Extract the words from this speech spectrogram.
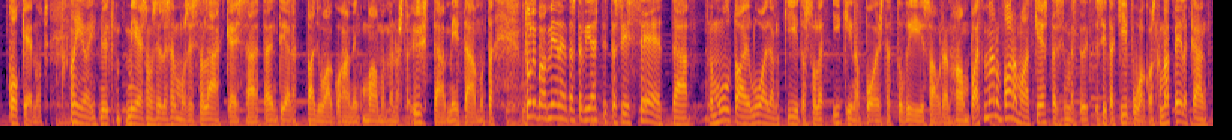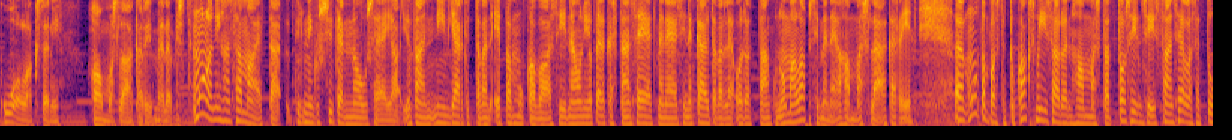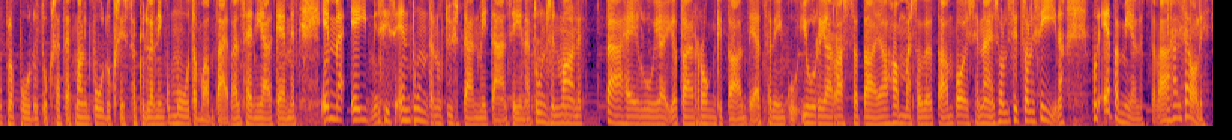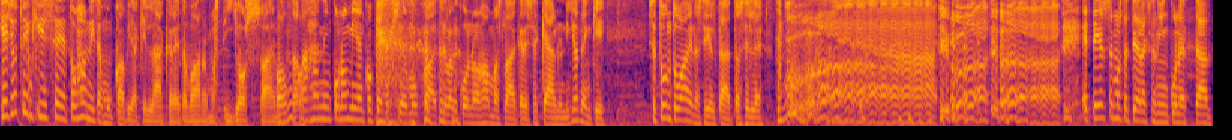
kokenut Oi oi. nyt mies on siellä semmoisissa lääkkeissä, että en tiedä tajuaakohan niin kuin maailmanmenosta yhtään mitään. Mutta tuli vaan mieleen tästä viestistä siis se, että multa ei luojan kiitos ole ikinä poistettu viisauden hampaat. Mä en ole varma, että kestäisin mä sitä, sitä kipua, koska mä pelkään kuollakseni hammaslääkäriin menemistä. Mulla on ihan sama, että kyllä niin kuin syke nousee ja jotain niin järkyttävän epämukavaa siinä on jo pelkästään se, että menee sinne käytävälle odottaa, kun oma lapsi menee hammaslääkäriin. Multa on poistettu kaksi viisauden hammasta. Tosin siis sain sellaiset tuplapuudutukset, että mä olin puuduksissa kyllä niin kuin muutaman päivän sen jälkeen. Et en mä, ei, siis en tuntenut yhtään mitään siinä. Tunsin vaan, että pää heiluu ja jotain ronkitaan, tiedätkö, niin kuin juuria rassataan ja hammas otetaan pois ja näin. Se oli, sit se oli siinä. Mutta epämiellyttäväähän se oli. Ja jotenkin se, että onhan niitä mukaviakin lääkäreitä varmasti jossain. Onko? Mutta vähän niin kuin omien kokemuksien mukaan, että silloin kun on hammaslääkärissä käynyt, niin jotenkin se tuntuu aina siltä, että on sille että ei ole semmoista tiedäksä niin kuin, että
